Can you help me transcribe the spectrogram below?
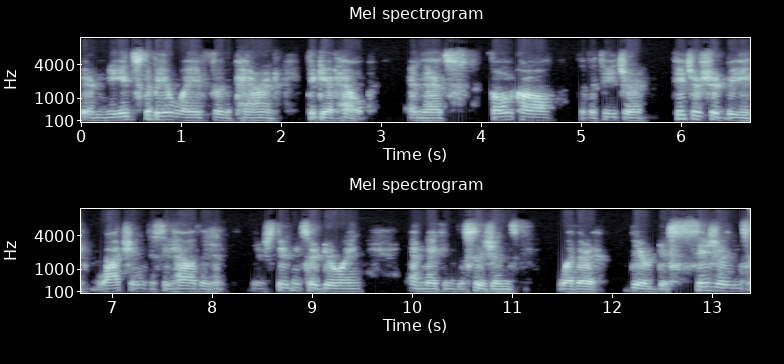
there needs to be a way for the parent to get help. And that's phone call to the teacher. Teacher should be watching to see how the, their students are doing and making decisions whether their decisions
